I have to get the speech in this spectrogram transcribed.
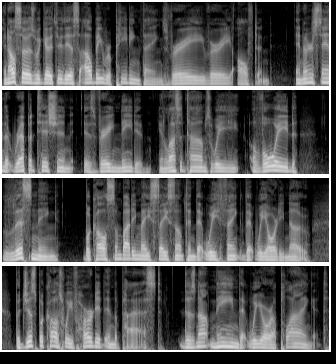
And also, as we go through this, I'll be repeating things very, very often. And understand that repetition is very needed. And lots of times we avoid listening because somebody may say something that we think that we already know. But just because we've heard it in the past does not mean that we are applying it.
